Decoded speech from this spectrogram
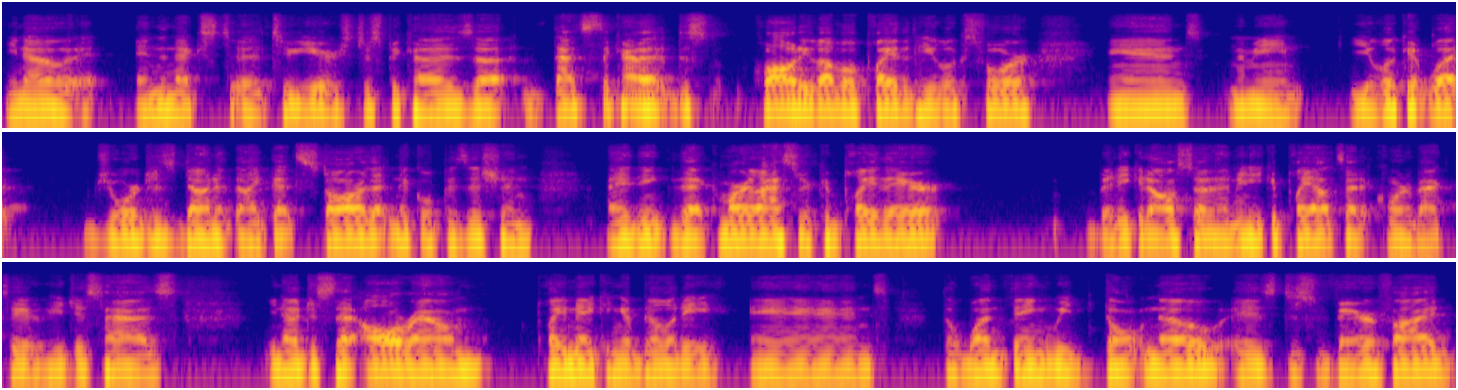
You know, in the next uh, two years, just because uh, that's the kind of this quality level of play that he looks for. And I mean, you look at what George has done at like that star, that nickel position. I think that Kamari Lassiter can play there, but he could also, I mean, he could play outside at cornerback too. He just has, you know, just that all around playmaking ability. And the one thing we don't know is just verified,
